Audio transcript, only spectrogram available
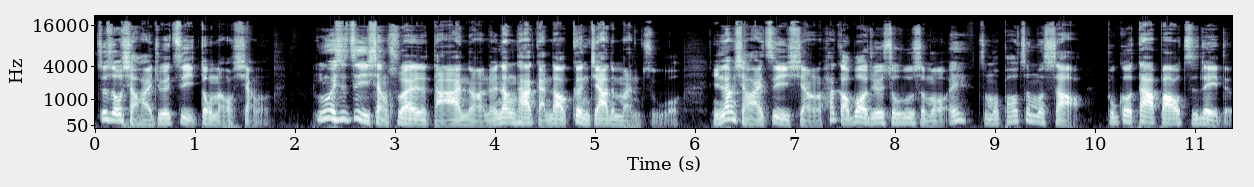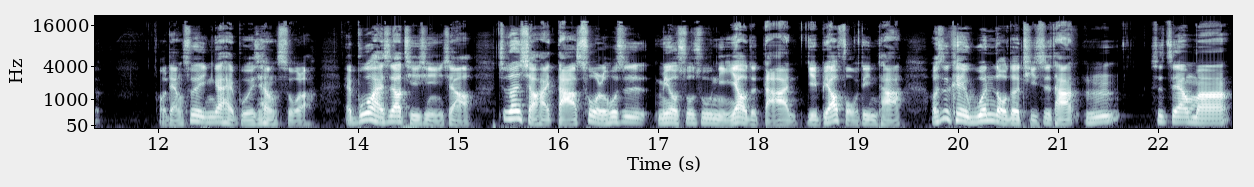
这时候小孩就会自己动脑想了，因为是自己想出来的答案啊，能让他感到更加的满足哦。你让小孩自己想，他搞不好就会说出什么，诶，怎么包这么少，不够大包之类的。哦，两岁应该还不会这样说啦。诶，不过还是要提醒一下啊。就算小孩答错了，或是没有说出你要的答案，也不要否定他，而是可以温柔的提示他，嗯，是这样吗？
